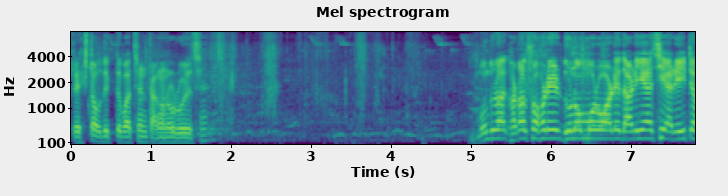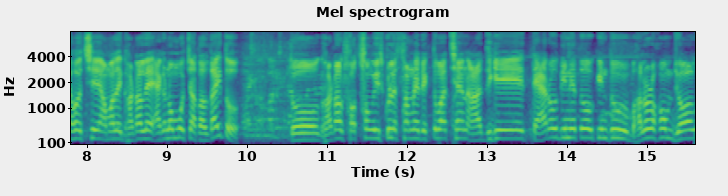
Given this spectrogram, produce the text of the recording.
ফ্লেক্সটাও দেখতে পাচ্ছেন, টাঙানো রয়েছে। বন্ধুরা, ঘাটাল শহরের দু নম্বর ওয়ার্ডে দাঁড়িয়ে আছি, আর এইটা হচ্ছে আমাদের ঘাটালে এক নম্বর চাতাল, তাই তো? তো ঘাটাল সৎসঙ্গ স্কুলের সামনে দেখতে পাচ্ছেন, আজকে তেরো দিনে তো কিন্তু ভালো রকম জল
